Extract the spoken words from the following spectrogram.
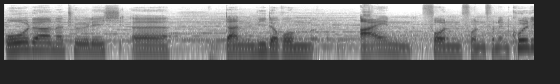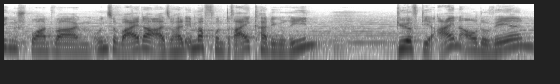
oder natürlich äh, dann wiederum ein von, von, von den kultigen Sportwagen und so weiter. Also halt immer von drei Kategorien dürft ihr ein Auto wählen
